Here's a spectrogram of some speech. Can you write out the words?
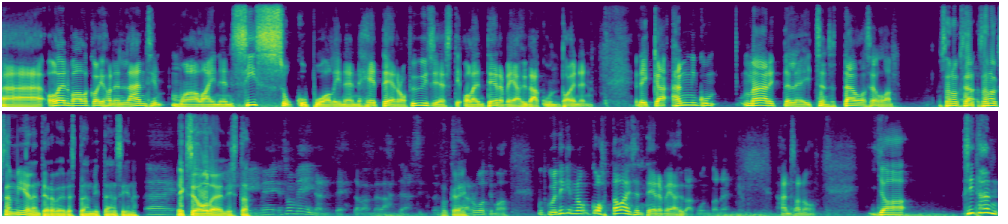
Ää, olen valkoihonen länsimaalainen sissukupuolinen hetero. Fyysisesti olen terve ja hyväkuntoinen. Eli hän niin kuin määrittelee itsensä tällaisella – Sanoiko hän, mielenterveydestään mitään siinä? Ää, Eikö se ole oleellista? Ei, me, se on meidän tehtävämme lähteä sitten okay. ruotimaan. Mutta kuitenkin no, kohtalaisen terve ja hyväkuntoinen, hän sanoo. Ja sitten hän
